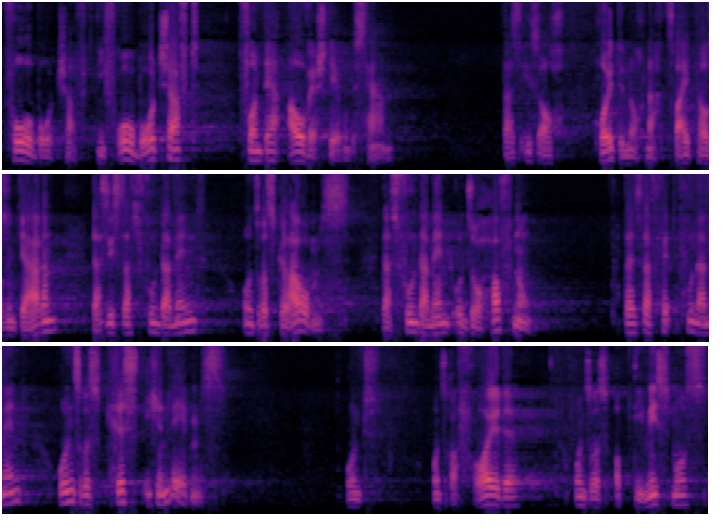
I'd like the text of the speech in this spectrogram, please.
frohe Botschaft, die frohe Botschaft von der Auferstehung des Herrn. Das ist auch heute noch nach 2000 Jahren, das ist das Fundament unseres Glaubens, das Fundament unserer Hoffnung, das ist das Fundament unseres christlichen Lebens und unserer Freude unseres Optimismus,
